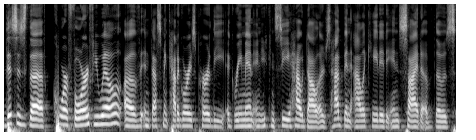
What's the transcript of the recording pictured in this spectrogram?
This is the core four, if you will, of investment categories per the agreement, and you can see how dollars have been allocated inside of those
